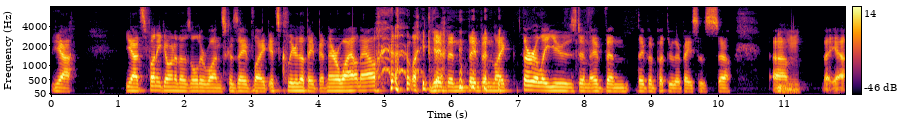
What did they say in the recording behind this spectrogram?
Yeah yeah, it's funny going to those older ones because they've like it's clear that they've been there a while now. like yeah. they've been they've been like thoroughly used and they've been they've been put through their paces. So, um, mm-hmm. but yeah.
